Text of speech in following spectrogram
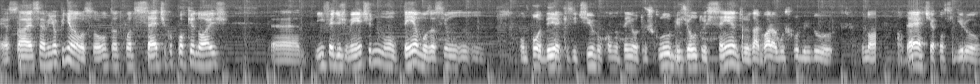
Essa, essa é a minha opinião. Eu sou um tanto quanto cético porque nós, é, infelizmente, não temos assim um, um, poder aquisitivo como tem outros clubes de outros centros. Agora, alguns clubes do, do Nordeste já conseguiram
